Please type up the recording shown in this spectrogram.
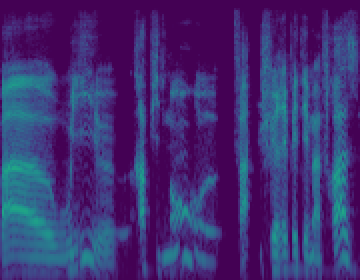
Bah euh, oui, euh, rapidement. Euh, enfin, je vais répéter ma phrase.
